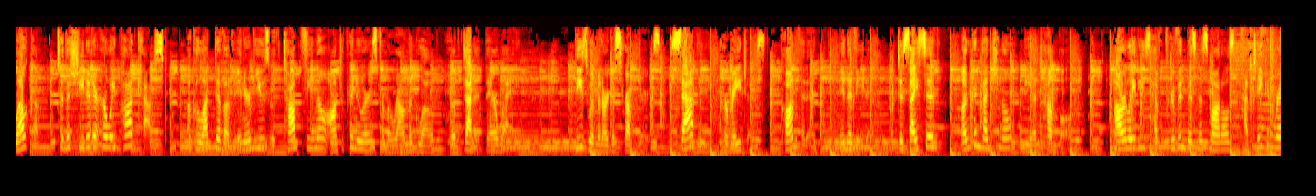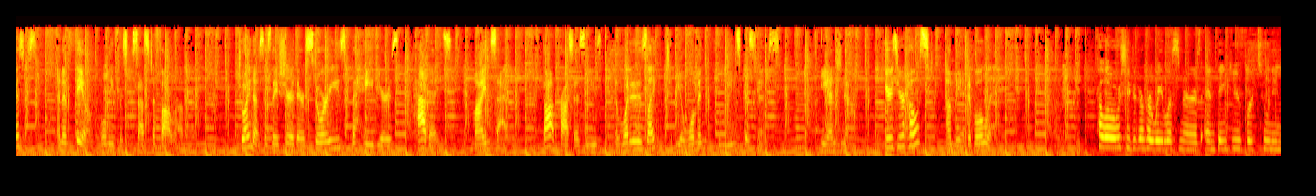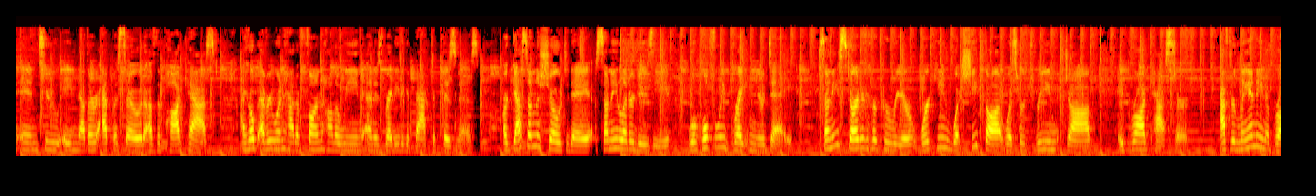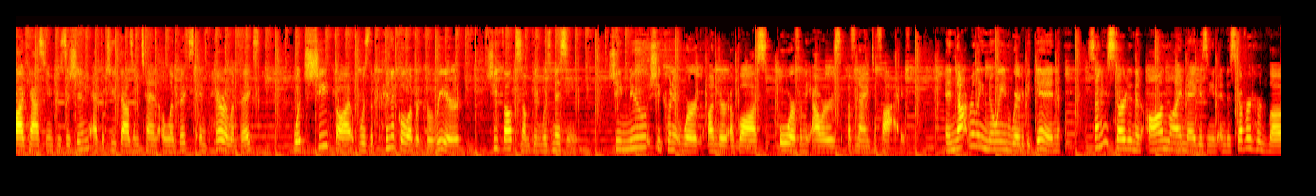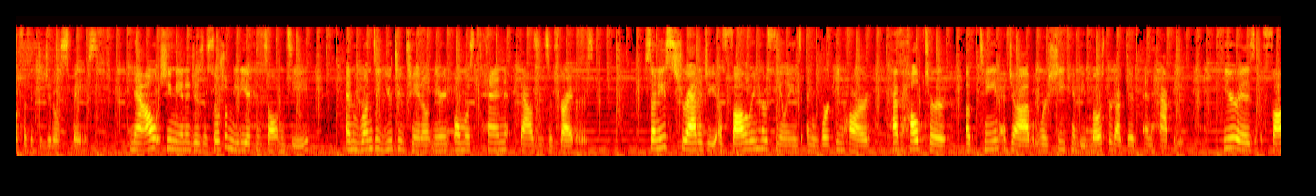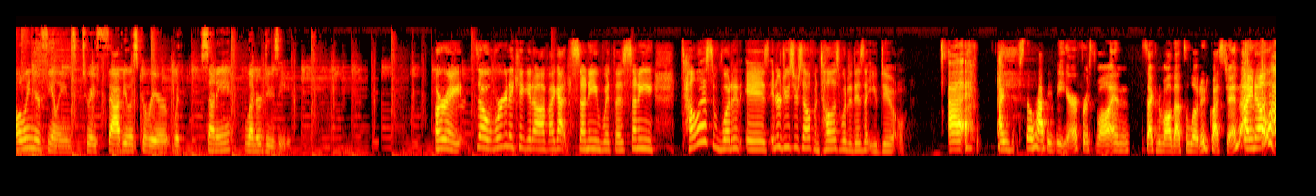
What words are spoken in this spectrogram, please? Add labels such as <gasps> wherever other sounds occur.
Welcome to the She Did It Her Way podcast, a collective of interviews with top female entrepreneurs from around the globe who have done it their way. These women are disruptors, savvy, courageous, confident, innovative, decisive, unconventional, and humble. Our ladies have proven business models, have taken risks, and have failed only for success to follow. Join us as they share their stories, behaviors, habits, mindset, thought processes, and what it is like to be a woman who business. And now, here's your host, Amanda Bolin. Hello, She Did It Her Way listeners, and thank you for tuning in to another episode of the podcast. I hope everyone had a fun Halloween and is ready to get back to business. Our guest on the show today, Sunny Lenarduzzi, will hopefully brighten your day. Sunny started her career working what she thought was her dream job, a broadcaster. After landing a broadcasting position at the 2010 Olympics and Paralympics, what she thought was the pinnacle of her career, she felt something was missing. She knew she couldn't work under a boss or from the hours of 9 to 5. And not really knowing where to begin, Sunny started an online magazine and discovered her love for the digital space. Now she manages a social media consultancy and runs a YouTube channel nearing almost 10,000 subscribers. Sunny's strategy of following her feelings and working hard have helped her obtain a job where she can be most productive and happy. Here is Following Your Feelings to a Fabulous Career with Sunny Lenarduzzi. All right, so we're gonna kick it off. I got Sunny with us. Sunny, tell us what it is. Introduce yourself and tell us what it is that you do. Uh, <laughs> I'm so happy to be here, first of all, and second of all, that's a loaded question. I know.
